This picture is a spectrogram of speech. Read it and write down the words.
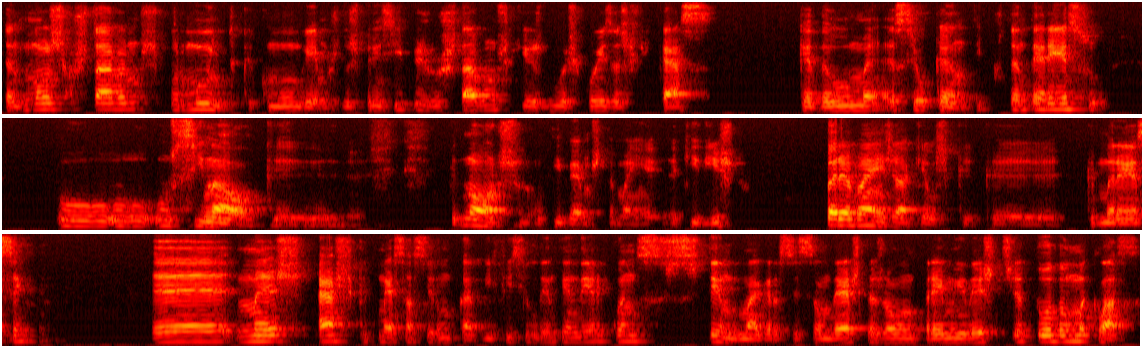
Portanto, nós gostávamos, por muito que comunguemos dos princípios, gostávamos que as duas coisas ficassem cada uma a seu canto. E, portanto, era esse o, o, o sinal que, que, nós tivemos também aqui disto. Parabéns àqueles que, que, que merecem, uh, mas acho que começa a ser um bocado difícil de entender quando se estende uma agraciação destas ou um prémio destes a toda uma classe.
